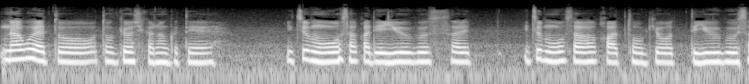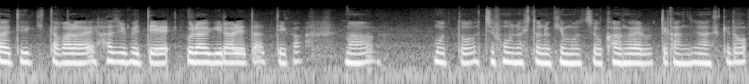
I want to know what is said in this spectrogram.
名古屋と東京しかなくていつも大阪で優遇されいつも大阪か東京って優遇されてきたから初めて裏切られたっていうかまあもっと地方の人の気持ちを考えろって感じなんですけど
